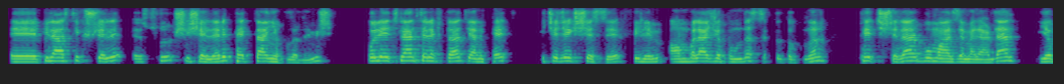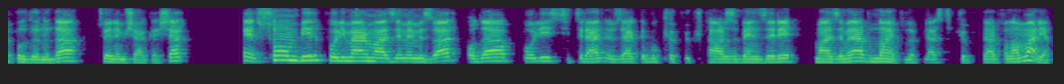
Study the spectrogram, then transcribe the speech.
E, plastik şişeli, e, su şişeleri PET'ten yapılır demiş. Polietilen tereftalat yani PET içecek şişesi, film, ambalaj yapımında sıklıkla kullanılır. PET şişeler bu malzemelerden yapıldığını da söylemiş arkadaşlar. Evet son bir polimer malzememiz var. O da polistiren. Özellikle bu köpük tarzı benzeri malzemeler bundan yapılıyor. Plastik köpükler falan var ya.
